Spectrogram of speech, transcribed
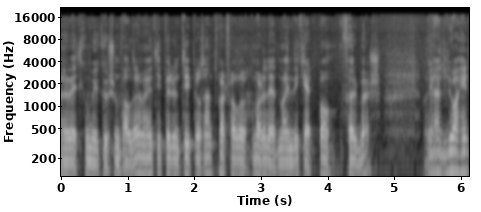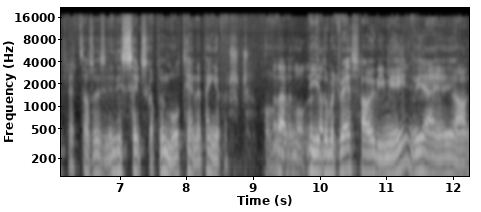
Jeg vet ikke hvor mye kursen faller, men jeg tipper rundt 10% I hvert fall var det det den var indikert på før børs. Ja, du har helt rett. altså de Selskapene må tjene penger først. I WS har jo vi mye i. Vi er, har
